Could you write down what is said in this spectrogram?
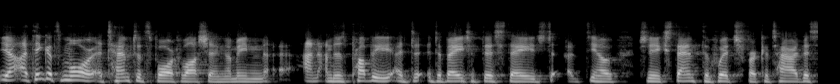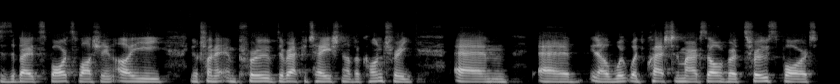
Yeah, I think it's more attempted sport washing. I mean, and, and there's probably a, d- a debate at this stage, to, uh, you know, to the extent to which for Qatar this is about sports washing, i.e., you know, trying to improve the reputation of a country, um, uh, you know, with, with question marks over it through sport,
